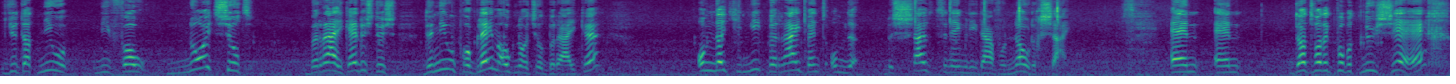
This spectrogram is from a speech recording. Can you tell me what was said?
je dat nieuwe niveau nooit zult bereiken. Dus, dus de nieuwe problemen ook nooit zult bereiken. Omdat je niet bereid bent om de besluiten te nemen die daarvoor nodig zijn. En, en dat wat ik bijvoorbeeld nu zeg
